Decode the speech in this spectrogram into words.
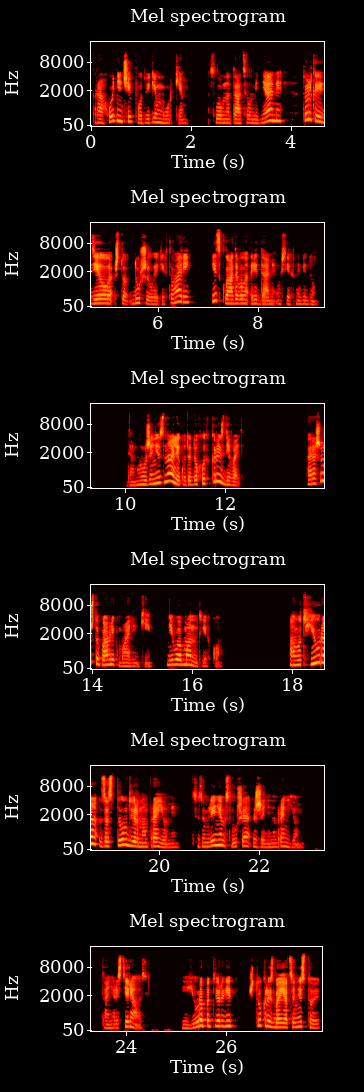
про охотничьи подвиги Мурки. Словно та целыми днями только и делала, что душила этих тварей и складывала рядами у всех на виду. Да мы уже не знали, куда дохлых крыс девать. Хорошо, что Павлик маленький. Его обмануть легко. А вот Юра застыл в дверном проеме, с изумлением слушая Женина вранье. Таня растерялась. И Юра подтвердит, что крыс бояться не стоит.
